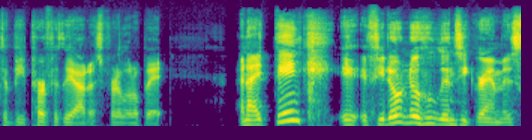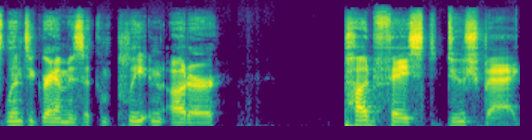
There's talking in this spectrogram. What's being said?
To be perfectly honest, for a little bit. And I think if you don't know who Lindsey Graham is, Lindsey Graham is a complete and utter pud faced douchebag.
